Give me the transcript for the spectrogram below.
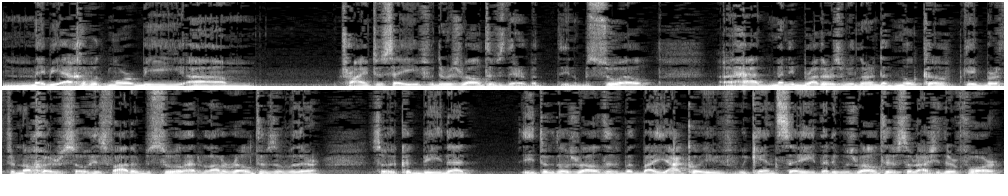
Maybe Echav would more be um, trying to say if there is relatives there, but you know Besuel uh, had many brothers. We learned that Milka gave birth to Nocher, so his father Besuel had a lot of relatives over there. So it could be that he took those relatives, but by Yaakov we can't say that it was relatives. So Rashi therefore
